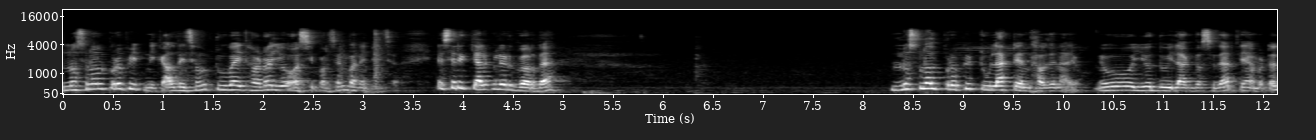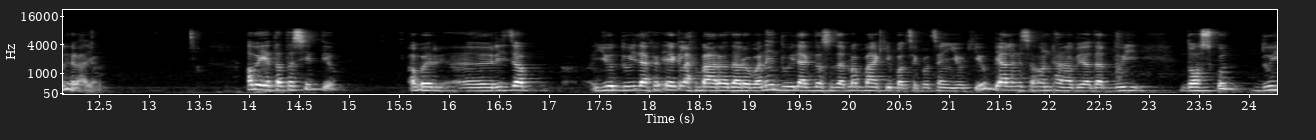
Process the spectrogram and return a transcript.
नोसनल प्रफिट निकाल्दैछौँ टु बाई थर्ड र यो अस्सी पर्सेन्ट बनेकै छ। यसरी क्यालकुलेट गर्दा notional profit two lakh ten thousand आयो। यो यो दुई लाख दस हजार त्यहाँबाट लिएर आयौँ। अब यता त सिद्धियो। अब रिजर्भ यो दुई लाख एक लाख बाह्र हजार हो भने दुई लाख दस हजारमा बाँकी बचेको चाहिँ यो के हो? ब्यालेन्स अन्ठानब्बे हजार दुई दसको दुई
